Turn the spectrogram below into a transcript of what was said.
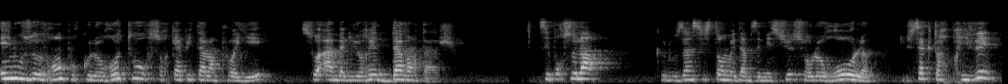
et nous œuvrons pour que le retour sur capital employé soit amélioré davantage. C'est pour cela que nous insistons, mesdames et messieurs, sur le rôle du secteur privé,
